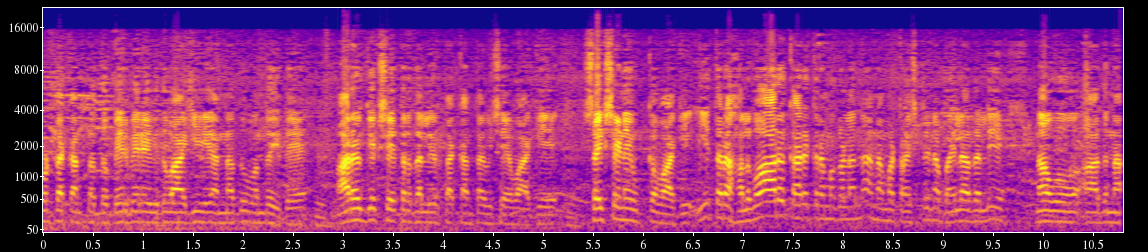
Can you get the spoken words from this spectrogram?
ಕೊಡ್ತಕ್ಕಂಥದ್ದು ಬೇರೆ ಬೇರೆ ವಿಧವಾಗಿ ಅನ್ನೋದು ಒಂದು ಇದೆ. ಆರೋಗ್ಯ ಕ್ಷೇತ್ರದಲ್ಲಿ ಇರ್ತಕ್ಕಂಥ ವಿಷಯವಾಗಿ ಶೈಕ್ಷಣಿಕವಾಗಿ ಈ ತರ ಹಲವಾರು ಕಾರ್ಯಕ್ರಮಗಳನ್ನ ನಮ್ಮ ಟ್ರಸ್ಟಿನ ಬೈಲಾದಲ್ಲಿ ನಾವು ಅದನ್ನ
